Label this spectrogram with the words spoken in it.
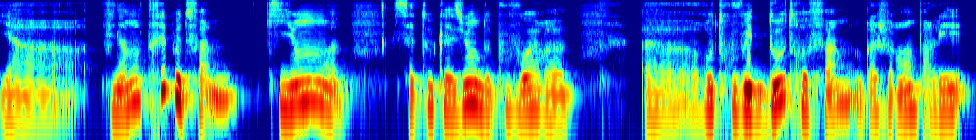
il y a finalement très peu de femmes qui ont cette occasion de pouvoir euh, retrouver d'autres femmes. Donc là, je vais vraiment parler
